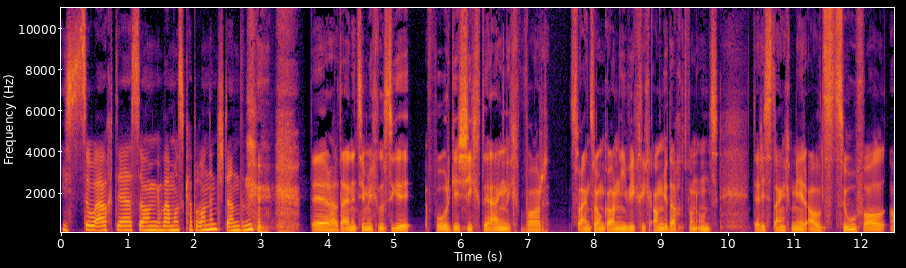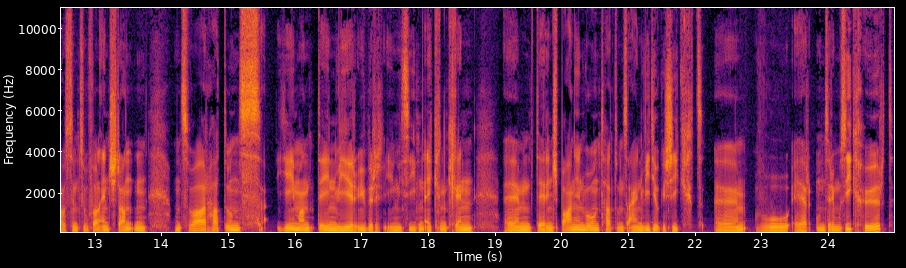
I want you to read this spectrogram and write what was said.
Ist so auch der Song Vamos Cabron entstanden? der hat eine ziemlich lustige Vorgeschichte eigentlich war so ein Song gar nie wirklich angedacht von uns. Der ist eigentlich mehr als Zufall, aus dem Zufall entstanden. Und zwar hat uns jemand, den wir über irgendwie sieben Ecken kennen, ähm, der in Spanien wohnt, hat uns ein Video geschickt, ähm, wo er unsere Musik hört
